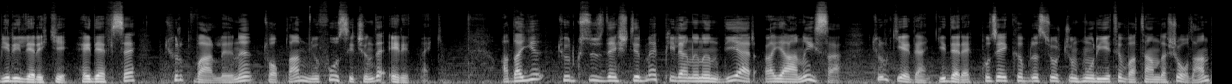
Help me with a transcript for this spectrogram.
Bir ileriki hedefse Türk varlığını toplam nüfus içinde eritmek adayı Türksüzleştirme planının diğer ayağını ise Türkiye'den giderek Kuzey Kıbrıs Türk Cumhuriyeti vatandaşı olan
